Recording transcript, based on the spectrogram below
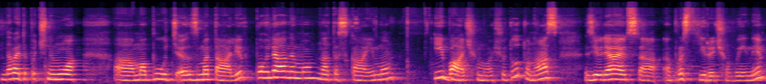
Давайте почнемо, мабуть, з металів. Поглянемо, натискаємо і бачимо, що тут у нас з'являються е, прості речовини.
